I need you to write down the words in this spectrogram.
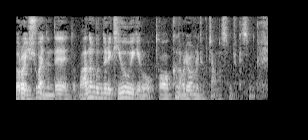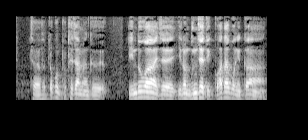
여러 이슈가 있는데 또 많은 분들이 기후 위기로 더 큰 어려움을 겪지 않았으면 좋겠습니다. 제가 그래서 조금 보태자면 그 인도가 이제 이런 문제도 있고 하다 보니까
